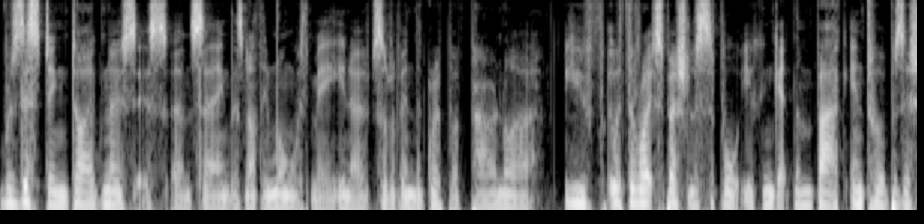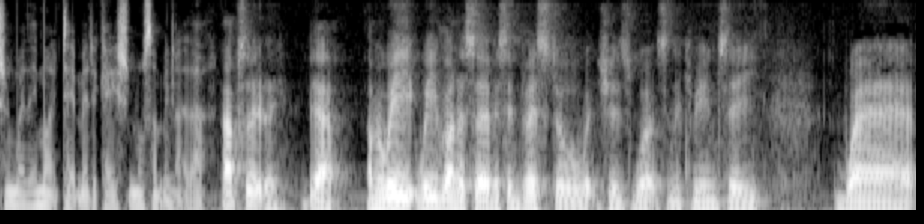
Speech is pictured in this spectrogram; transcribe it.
resisting diagnosis and saying there's nothing wrong with me, you know, sort of in the grip of paranoia, you with the right specialist support, you can get them back into a position where they might take medication or something like that. Absolutely, yeah. I mean, we, we run a service in Bristol which has worked in the community where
